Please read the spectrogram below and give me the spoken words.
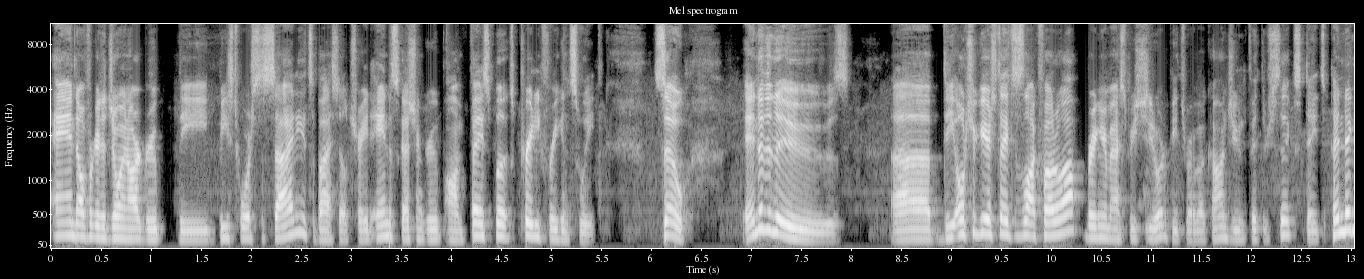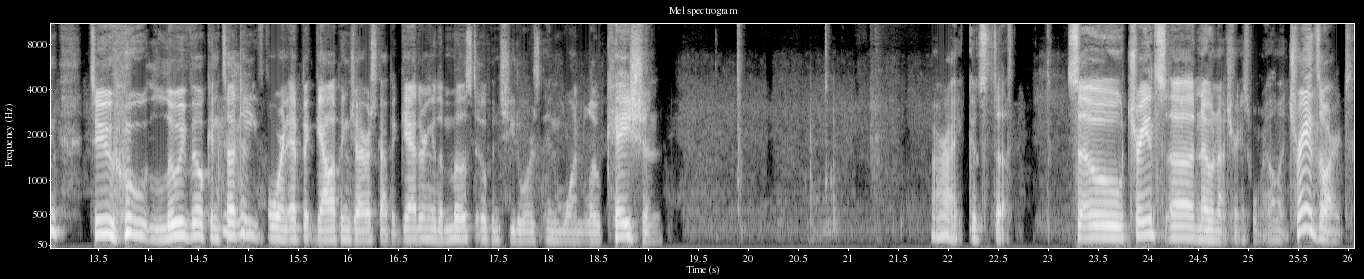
And don't forget to join our group, the Beast Wars Society. It's a buy, sell, trade, and discussion group on Facebook. It's pretty freaking sweet. So, into the news. Uh, the Ultra Gear Stasis Lock photo op. Bring your masterpiece Cheetor to Pizza RoboCon June 5th through 6th. Dates pending to Louisville, Kentucky for an epic galloping gyroscopic gathering of the most open cheetors in one location. All right, good stuff. So trans uh no not transform element transart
